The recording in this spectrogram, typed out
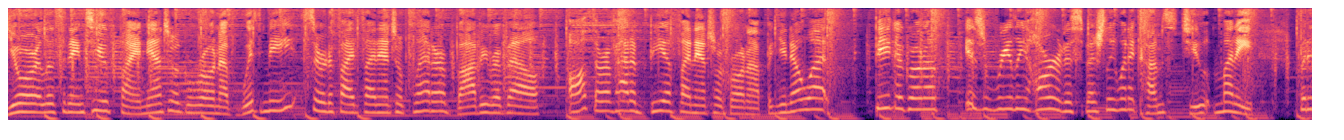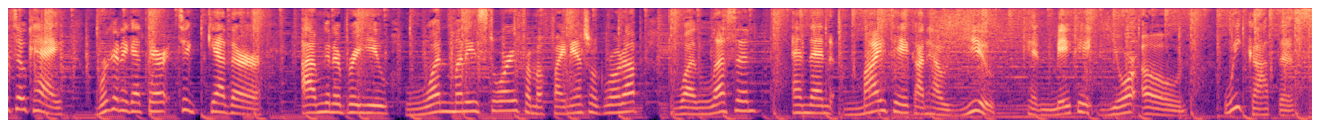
You're listening to Financial Grown Up with me, certified financial planner Bobbi Rebell, author of How to Be a Financial Grown Up. And you know what? Being a grown up is really hard, especially when it comes to money. But it's okay. We're going to get there together. I'm going to bring you one money story from a financial grown up, one lesson, and then my take on how you can make it your own. We got this.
